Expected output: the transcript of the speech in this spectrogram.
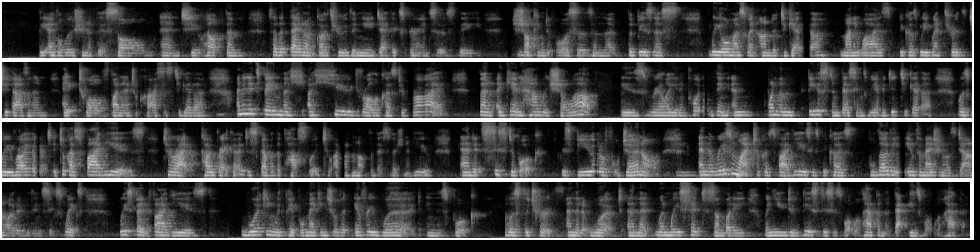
the evolution of their soul and to help them so that they don't go through the near death experiences, the shocking divorces, and the, the business. We almost went under together, money wise, because we went through the 2008 12 financial crisis together. I mean, it's been the, a huge roller coaster ride. But again, how we show up is really an important thing. And one of the biggest and best things we ever did together was we wrote, it took us five years to write Codebreaker, Discover the Password to Unlock the Best Version of You, and its sister book, this beautiful journal. Mm. And the reason why it took us five years is because although the information was downloaded within six weeks, we spent five years working with people, making sure that every word in this book was the truth and that it worked and that when we said to somebody when you do this this is what will happen that that is what will happen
